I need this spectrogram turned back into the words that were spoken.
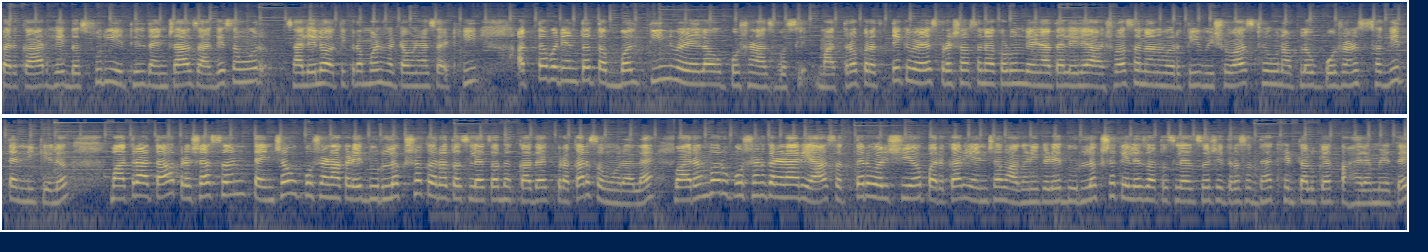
परकार हे दस्तुरी येथील त्यांच्या जागेसमोर झालेलं अतिक्रमण हटवण्यासाठी आत्तापर्यंत तब्बल तीन वेळेला उपोषणास बसले. मात्र प्रत्येक वेळेस प्रशासनाकडून देण्यात आलेल्या आश्वासनांवरती विश्वास ठेवून आपलं उपोषण स्थगित त्यांनी केलं. मात्र आता प्रशासन त्यांच्या उपोषणाकडे दुर्लक्ष करत असल्याचा धक्कादायक प्रकार समोर आलाय. वारंवार उपोषण करणाऱ्या सत्तर वर्षीय परकार यांच्या मागणीकडे दुर्लक्ष केले जात असल्याचं चित्र सध्या खेड तालुक्यात पाहायला मिळते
